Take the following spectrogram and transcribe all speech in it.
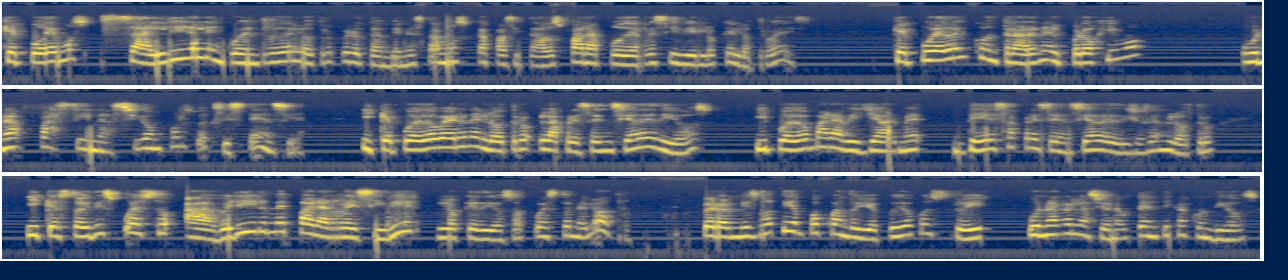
que podemos salir al encuentro del otro, pero también estamos capacitados para poder recibir lo que el otro es. Que puedo encontrar en el prójimo una fascinación por su existencia y que puedo ver en el otro la presencia de Dios y puedo maravillarme de esa presencia de Dios en el otro y que estoy dispuesto a abrirme para recibir lo que Dios ha puesto en el otro. Pero al mismo tiempo, cuando yo he podido construir una relación auténtica con Dios,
